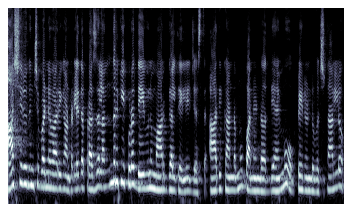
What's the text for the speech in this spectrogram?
ఆశీర్వదించబడిన వారిగా ఉంటారు. లేదా ప్రజలందరికీ కూడా దేవుని మార్గాలు తెలియజేస్తాయి. ఆది కాండము పన్నెండో అధ్యాయము ఒకటి రెండు వచనాల్లో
